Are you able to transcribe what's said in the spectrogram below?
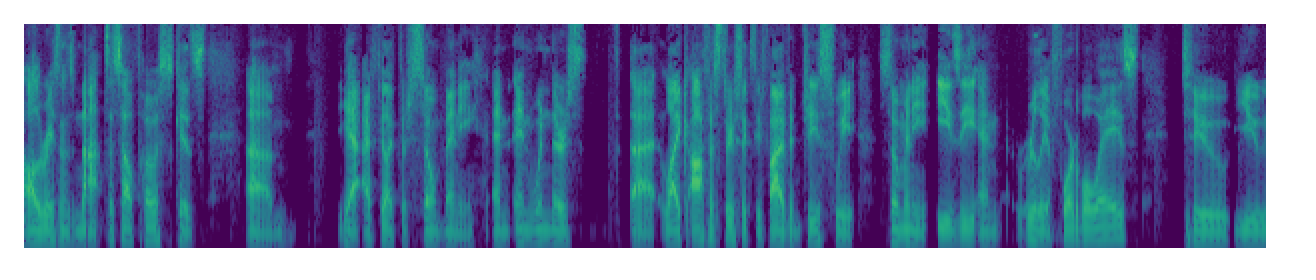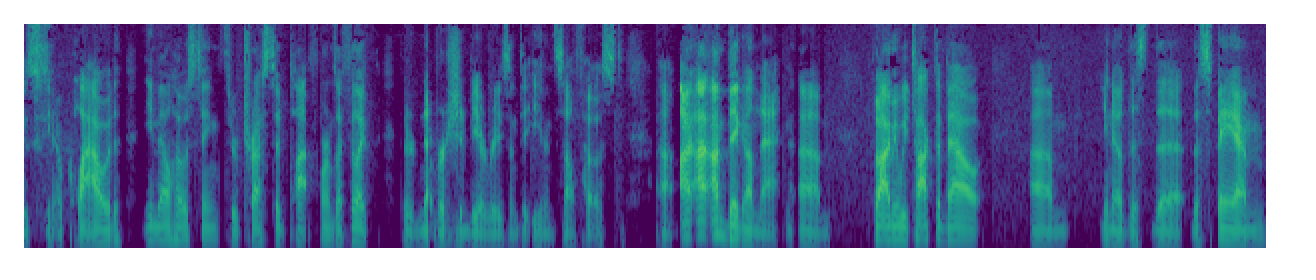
all the reasons not to self-host because, um, yeah, I feel like there's so many, and and when there's uh, like Office 365 and G Suite, so many easy and really affordable ways to use, you know, cloud email hosting through trusted platforms. I feel like there never should be a reason to even self-host. Uh, I, am big on that. Um, but I mean, we talked about, um, you know, this the the spam.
